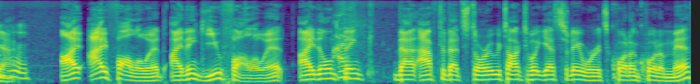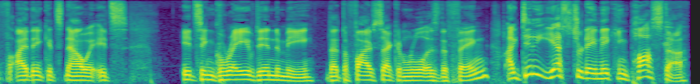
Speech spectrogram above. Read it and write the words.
Yeah. I, I follow it. I think you follow it. I don't I think that after that story we talked about yesterday where it's quote unquote a myth, I think it's now it's it's engraved into me that the five second rule is the thing. I did it yesterday making pasta.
